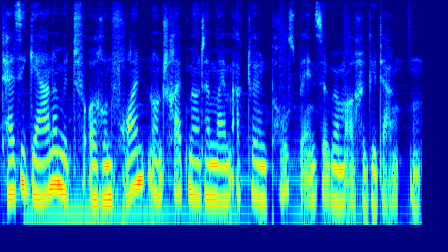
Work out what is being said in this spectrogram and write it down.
Teilt sie gerne mit euren Freunden und schreibt mir unter meinem aktuellen Post bei Instagram eure Gedanken.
